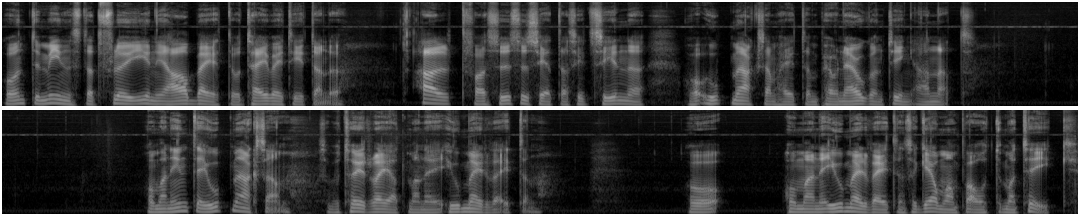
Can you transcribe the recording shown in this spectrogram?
och inte minst att fly in i arbete och tv-tittande. Allt för att sysselsätta sitt sinne och ha uppmärksamheten på någonting annat. Om man inte är uppmärksam så betyder det att man är omedveten. Och om man är omedveten så går man på automatik.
